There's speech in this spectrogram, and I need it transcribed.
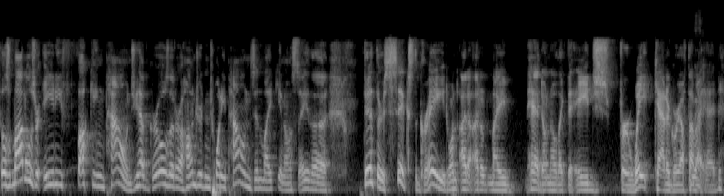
Those models are 80 fucking pounds. You have girls that are 120 pounds in like you know say the fifth or sixth grade. One I, don't- I don't my head don't know like the age for weight category off the top Right. of my head.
